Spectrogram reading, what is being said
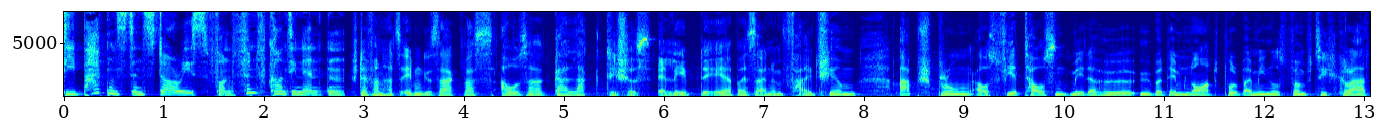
Die packendsten Stories von fünf Kontinenten. Stefan hat es eben gesagt, was Außergalaktisches erlebte er bei seinem Fallschirmabsprung aus 4000 Meter Höhe über dem Nordpol bei minus 50 Grad.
